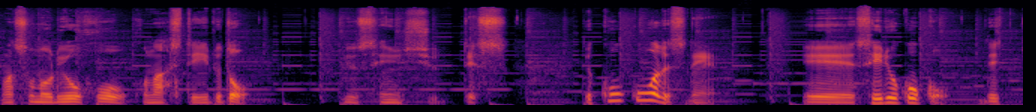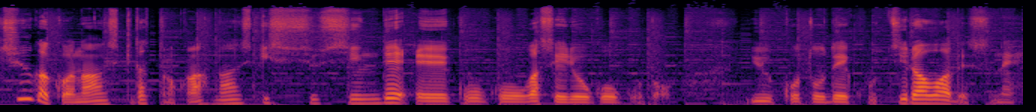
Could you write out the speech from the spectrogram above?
まあ、その両方をこなしているという選手です。で高校はですね、えー、星稜高校。で、中学は軟式だったのかな？軟式出身で、えー、高校が星稜高校ということで、こちらはですね、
